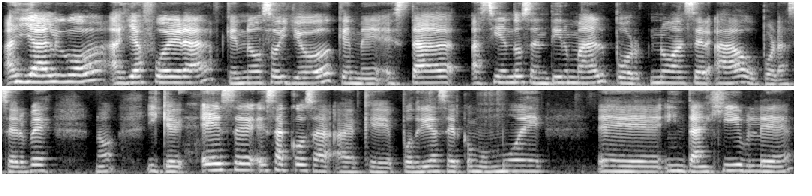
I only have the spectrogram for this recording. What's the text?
hay algo allá afuera que no soy yo que me está haciendo sentir mal por no hacer A o por hacer B, ¿no? Y que ese, esa cosa que podría ser como muy eh, intangible,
